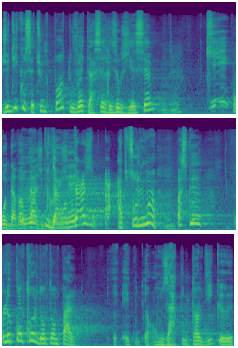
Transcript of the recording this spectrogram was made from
je dis que c'est une porte ouverte à ces réseaux GSM mhm. qui. Pour davantage euh, davantage, absolument. Parce que le contrôle dont on parle, on nous a tout le temps dit qu'il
